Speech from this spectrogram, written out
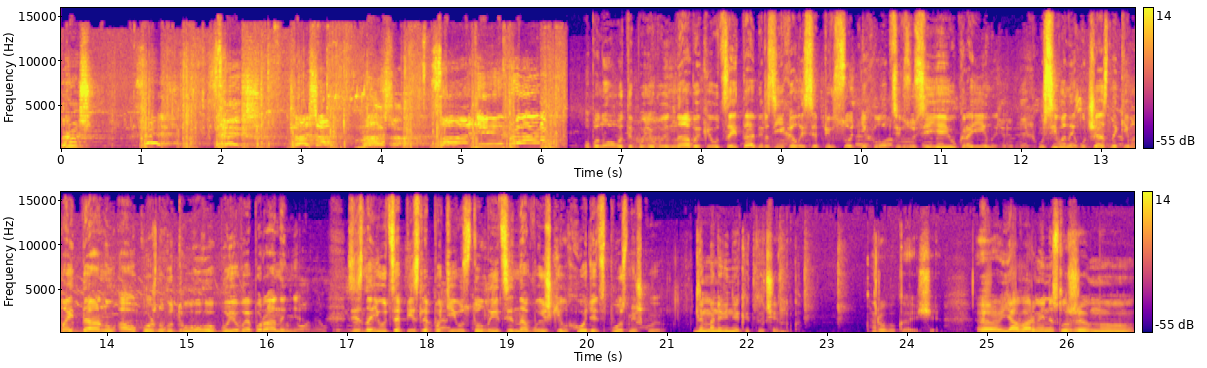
руш! Наша! Наша! Опановувати бойові навики у цей табір з'їхалися півсотні хлопців з усієї України. Усі вони учасники майдану, а у кожного другого бойове поранення. Зізнаються, після подій у столиці на вишкіл ходять з посмішкою. Для мене він як відпочинок, грубо кажучи. Е, Я в армії не служив, але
